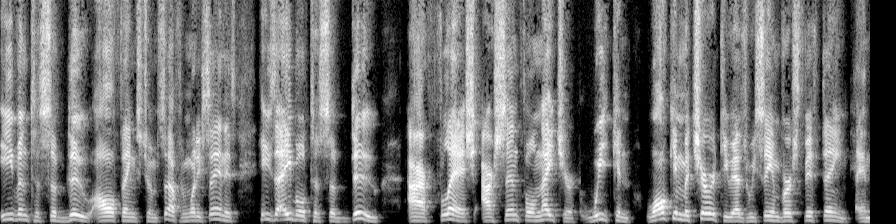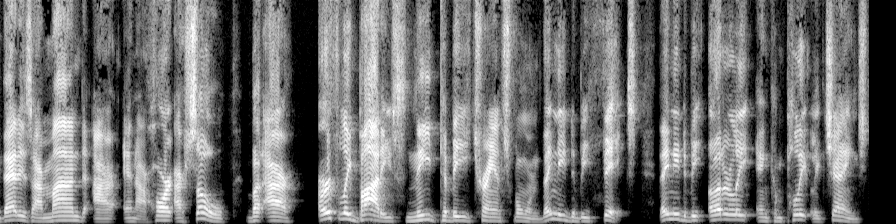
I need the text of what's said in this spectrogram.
even to subdue all things to himself. And what he's saying is he's able to subdue our flesh, our sinful nature, we can walk in maturity as we see in verse 15. And that is our mind, our and our heart, our soul, but our earthly bodies need to be transformed. They need to be fixed. They need to be utterly and completely changed.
